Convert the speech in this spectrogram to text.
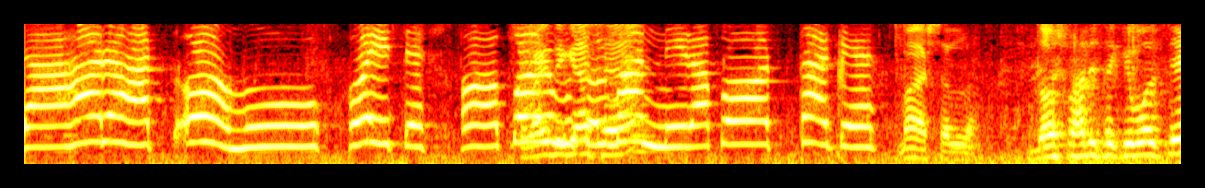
যাহার হাত ও মুখ হইতে অপর। মুসলমান নিরাপদ থাকে। মাশাআল্লাহ। দশ হাদিসে কি বলছে?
